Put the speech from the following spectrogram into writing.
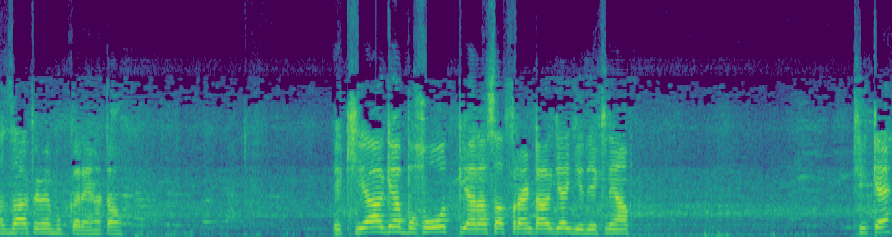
हज़ार रुपये में बुक करें, हटाओ। एक ये आ गया, बहुत प्यारा सा फ्रंट आ गया, ये देख लें आप। ठीक है?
